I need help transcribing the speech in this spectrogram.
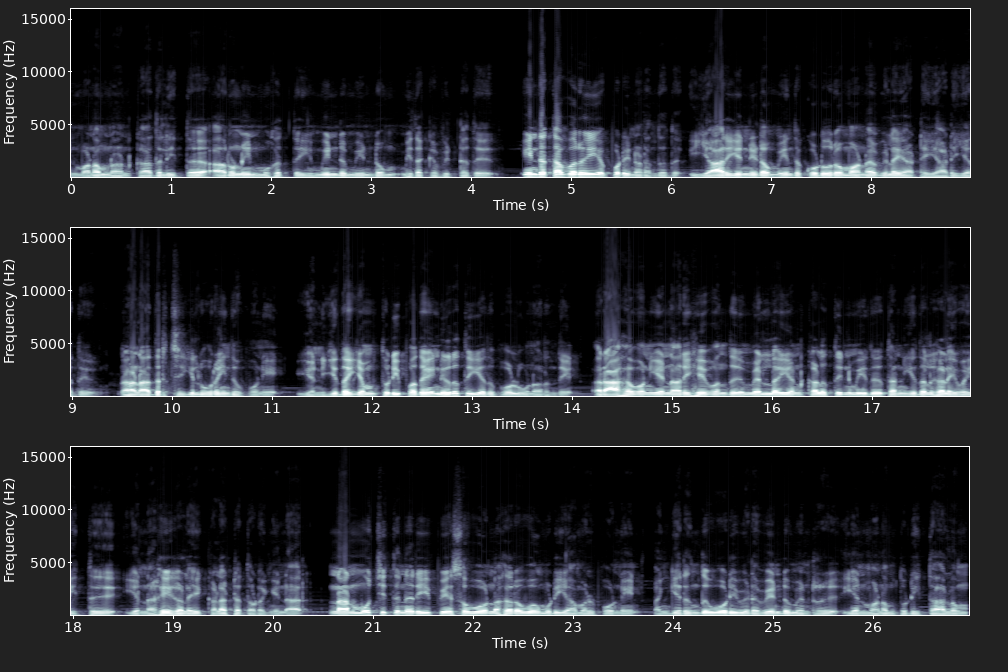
என் மனம் நான் காதலித்த அருணின் முகத்தை மீண்டும் மீண்டும் மிதக்க விட்டது இந்த தவறு எப்படி நடந்தது? யார் என்னிடம் இந்த கொடூரமான விளையாட்டை ஆடியது? நான் அதிர்ச்சியில் உறைந்து போனேன். என் இதயம் துடிப்பதை நிறுத்தியது போல் உணர்ந்தேன். ராகவன் என் அருகே வந்து மெல்ல என் கழுத்தின் மீது தன் இதழ்களை வைத்து என் நகைகளை கலட்டத் தொடங்கினார். நான் மூச்சு திணறி பேசவோ நகரவோ முடியாமல் போனேன். அங்கிருந்து ஓடிவிட வேண்டும் என்று என் மனம் துடித்தாலும்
